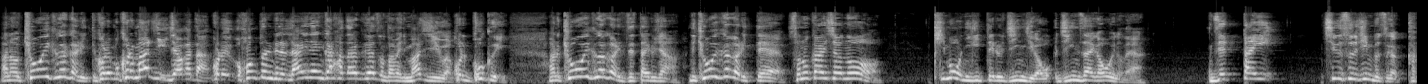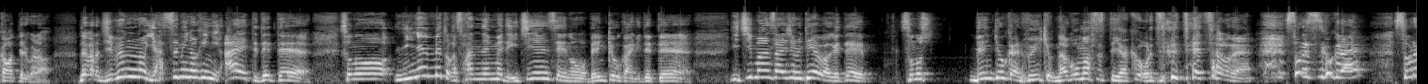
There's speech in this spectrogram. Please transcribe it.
あの、教育係って、これも、これマジじゃあ分かった。これ、本当に来年から働くやつのためにマジ言うわ。これ極意。あの、教育係絶対いるじゃん。で、教育係って、その会社の肝を握ってる人事が、人材が多いので、絶対、中枢人物が関わってるから。だから自分の休みの日にあえて出て、その2年目とか3年目で1年生の勉強会に出て、一番最初に手を挙げて、その勉強会の雰囲気を和ますって役を俺ずっとやってたのね。それすごくない？それ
